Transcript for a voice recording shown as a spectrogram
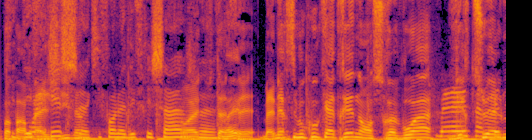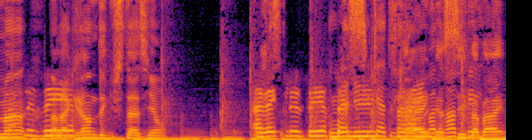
pas qui par magie. là. qui font le défrichage. Ouais, tout à Ouais. fait. Ben, merci beaucoup, Catherine. On se revoit Ben, virtuellement dans la grande dégustation. Avec plaisir. Salut. Merci, Catherine. Ouais, merci, rentrée.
